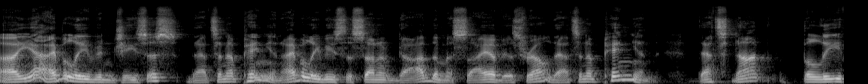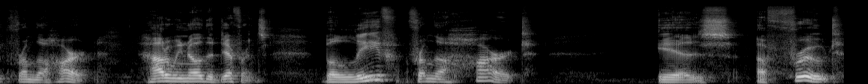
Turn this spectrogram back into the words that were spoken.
Uh, yeah, I believe in Jesus. That's an opinion. I believe he's the Son of God, the Messiah of Israel. That's an opinion. That's not belief from the heart. How do we know the difference? Belief from the heart is a fruit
